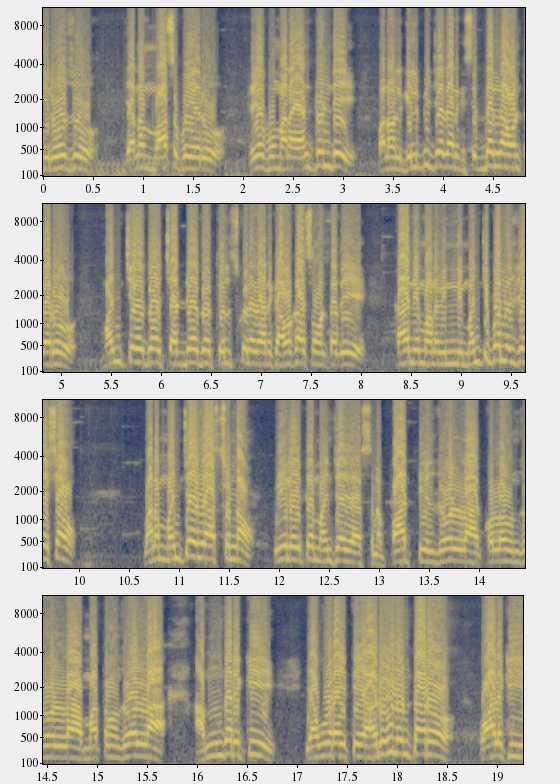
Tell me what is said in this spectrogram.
ఈరోజు జనం మోసపోయారు. రేపు మన ఎంటుండి మనల్ని గెలిపించేదానికి సిద్ధంగా ఉంటారు. మంచేదో చెడ్డేదో తెలుసుకునేదానికి అవకాశం ఉంటుంది. కానీ మనం ఇన్ని మంచి పనులు చేశాం. మనం మంచిగా చేస్తున్నాం. వీలైతే మంచిగా చేస్తున్నాం. పార్టీలు చూడలా కులం చూడలా మతం చూడలా అందరికీ ఎవరైతే అర్హులు ఉంటారో వాళ్ళకి ఈ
